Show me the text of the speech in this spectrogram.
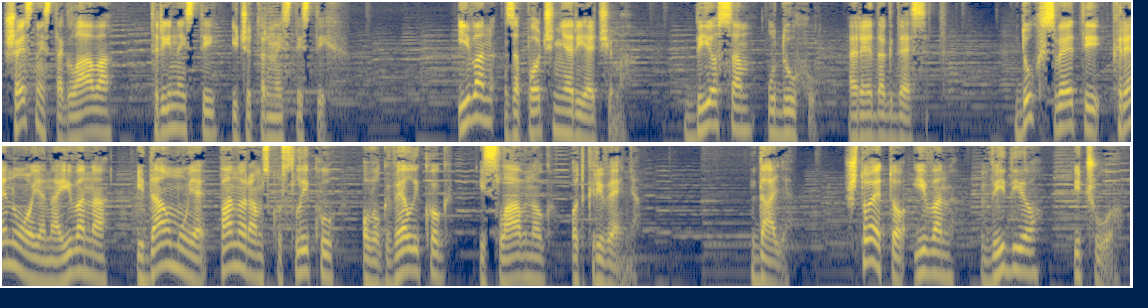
16. glava, 13. i 14. stih. Ivan započinje riječima. Bio sam u duhu, redak 10. Duh Sveti krenuo je na Ivana i dao mu je panoramsku sliku ovog velikog i slavnog otkrivenja. Dalje, što je to Ivan vidio i čuo?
